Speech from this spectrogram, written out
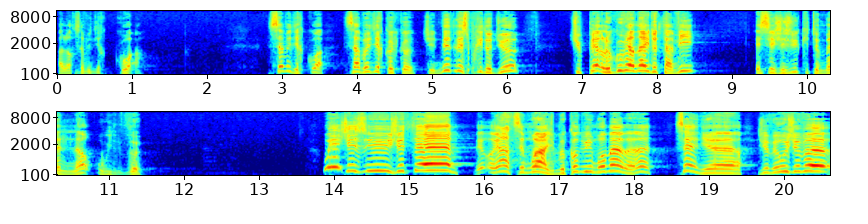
Alors ça veut dire quoi? Ça veut dire quoi? Ça veut dire que, tu es né de l'Esprit de Dieu, tu perds le gouvernail de ta vie, et c'est Jésus qui te mène là où il veut. Oui, Jésus, je t'aime. Mais regarde, c'est moi, je me conduis moi-même. Hein. Seigneur, je vais où je veux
